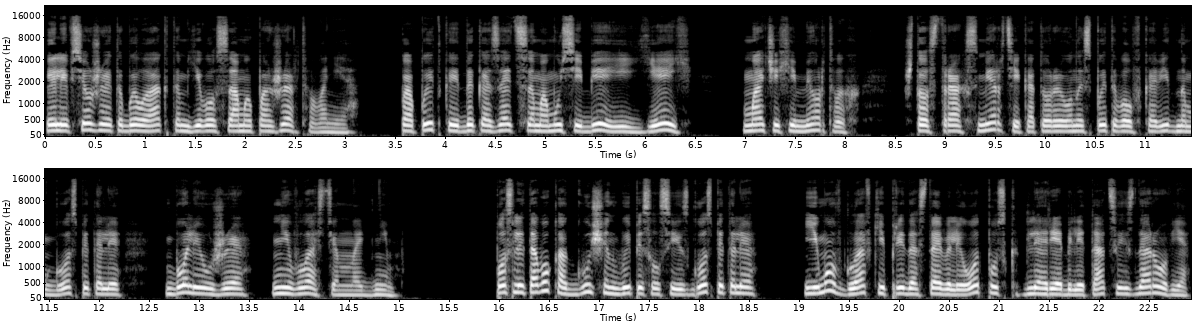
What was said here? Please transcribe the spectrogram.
или все же это было актом его самопожертвования, попыткой доказать самому себе и ей, мачехе мертвых, что страх смерти, который он испытывал в ковидном госпитале, более уже не властен над ним. После того, как Гущин выписался из госпиталя, ему в главке предоставили отпуск для реабилитации здоровья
